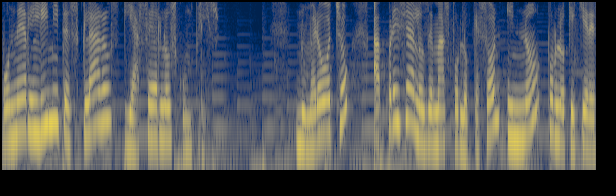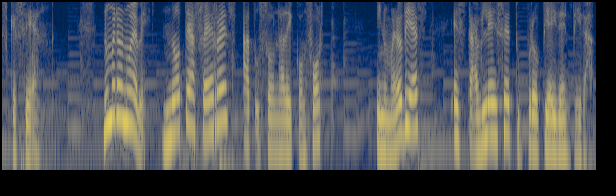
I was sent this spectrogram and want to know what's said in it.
Poner límites claros y hacerlos cumplir. Número 8. Aprecia a los demás por lo que son y no por lo que quieres que sean. Número 9. No te aferres a tu zona de confort. Y número 10. Establece tu propia identidad.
